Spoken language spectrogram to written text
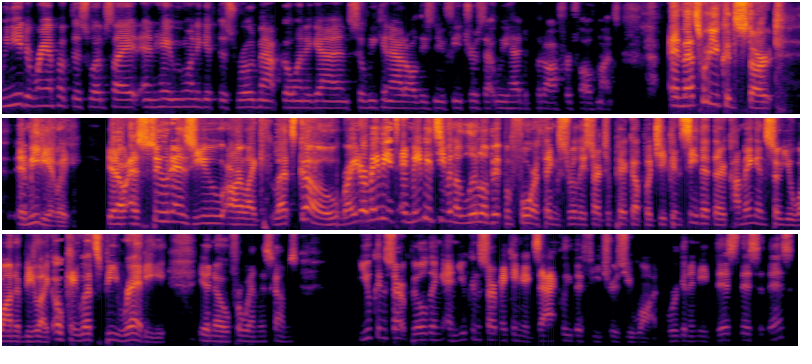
We need to ramp up this website and hey we want to get this roadmap going again so we can add all these new features that we had to put off for 12 months. And that's where you could start immediately you know as soon as you are like let's go right? Or maybe it's and maybe it's even a little bit before things really start to pick up but you can see that they're coming and so you want to be like okay let's be ready you know for when this comes. You can start building and you can start making exactly the features you want. We're going to need this this and this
